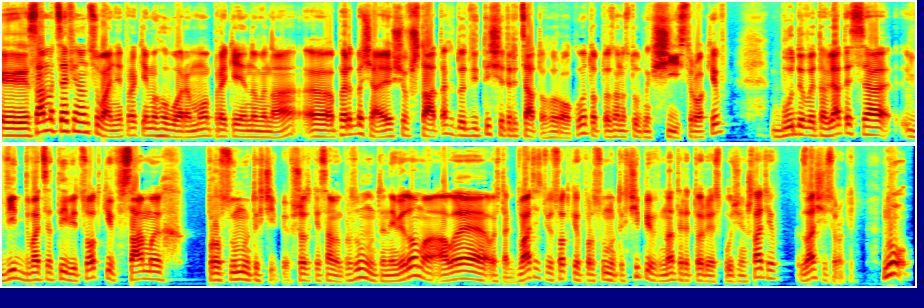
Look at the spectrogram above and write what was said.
Е, Саме це фінансування, про яке ми говоримо, про яке є новина, е, передбачає, що в Штатах до 2030 року, тобто за наступних 6 років, буде виготовлятися від 20% самих просунутих чіпів. Що таке саме просунуте, невідомо, але ось так: 20% просунутих чіпів на території Сполучених Штатів за 6 років. Ну,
